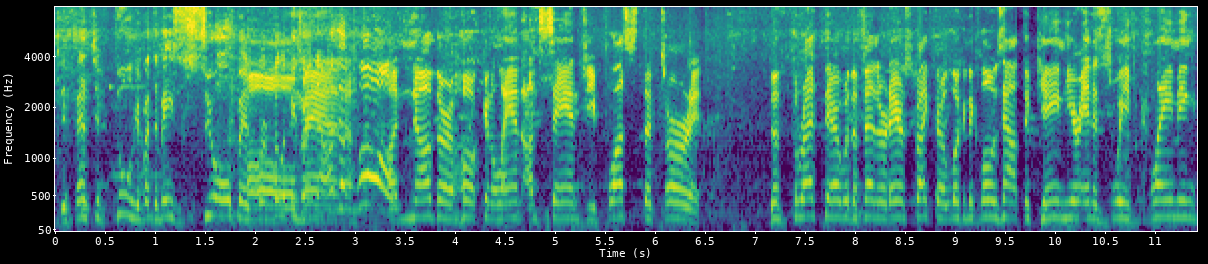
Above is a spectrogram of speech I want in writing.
defensive tool here, but the base is too open oh, for Philippines man. right now. The Another hook to land on Sanji, plus the turret. The threat there with the feathered airstrike. They're looking to close out the game here in a sweep, claiming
